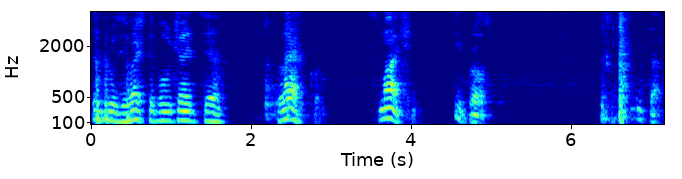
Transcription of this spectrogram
Це, друзі, бачите, виходить легко, смачно і просто. І так.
